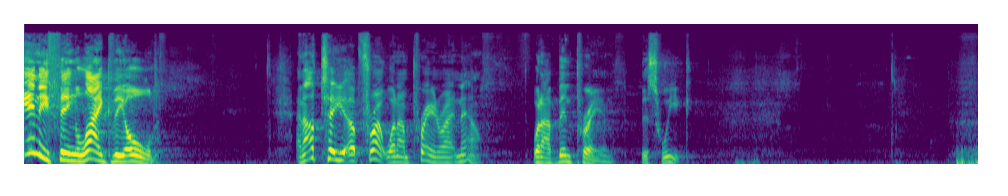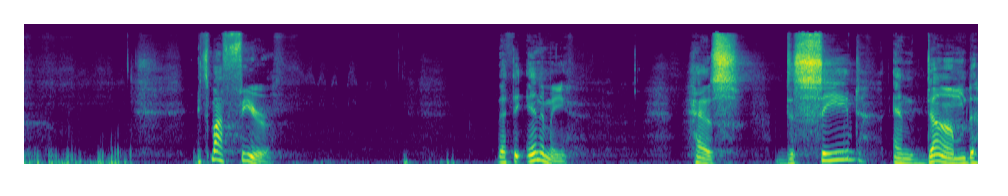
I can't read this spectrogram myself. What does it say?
anything like the old. And I'll tell you up front what I'm praying right now, what I've been praying this week. It's my fear that the enemy has deceived and dumbed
